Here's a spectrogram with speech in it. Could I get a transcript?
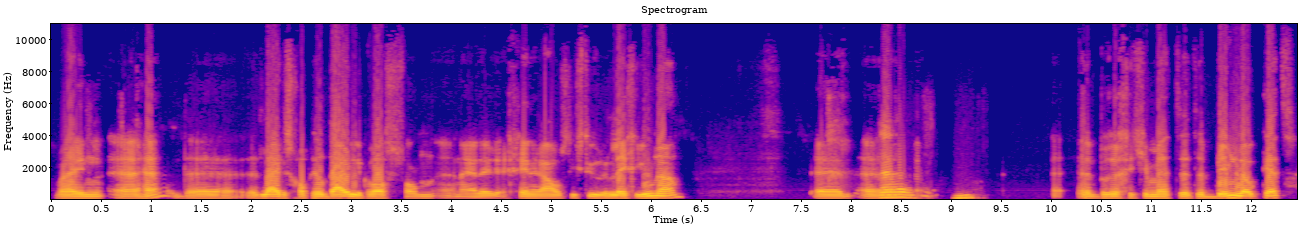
Waarin uh, hè, de, het leiderschap heel duidelijk was van uh, nou ja, de generaals die sturen een legioen aan. En het bruggetje met het BIM-loket.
